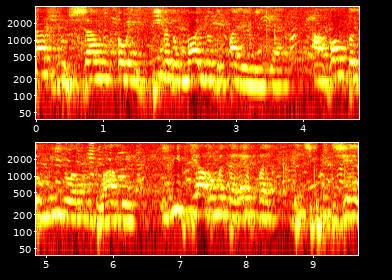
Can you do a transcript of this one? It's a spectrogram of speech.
sentados no chão ou em cima de um molho de palha milha, à volta do milho amontoado, iniciavam a tarefa de desproteger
